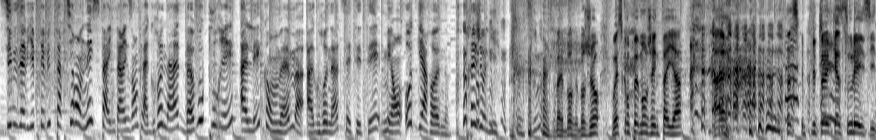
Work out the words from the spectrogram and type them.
Si vous aviez prévu de partir en Espagne, par exemple à Grenade, bah vous pourrez aller quand même à Grenade cet été, mais en Haute-Garonne. Très joli. Bah, bon- bonjour, où est-ce qu'on peut manger une paella? Ah, C'est plutôt cassoulet ici.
